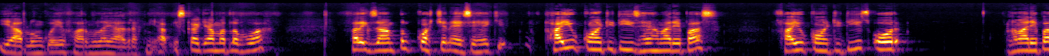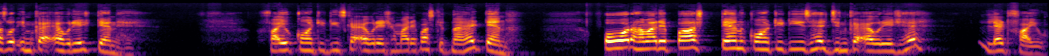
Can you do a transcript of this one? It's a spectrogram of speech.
ये आप लोगों को ये फार्मूला याद रखनी अब इसका क्या मतलब हुआ? फॉर एग्ज़ाम्पल क्वेश्चन ऐसे है कि फाइव क्वांटिटीज़ है हमारे पास फाइव क्वांटिटीज़ और हमारे पास और इनका एवरेज टेन है। फाइव क्वांटिटीज़ का एवरेज हमारे पास कितना है? टेन और हमारे पास टेन क्वांटिटीज़ है जिनका एवरेज है लेट फाइव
